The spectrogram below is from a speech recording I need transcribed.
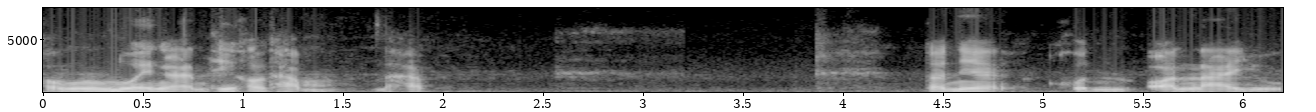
ของหน่วยงานที่เขาทำนะครับ ตอนนี้คนออนไลน์อยู่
